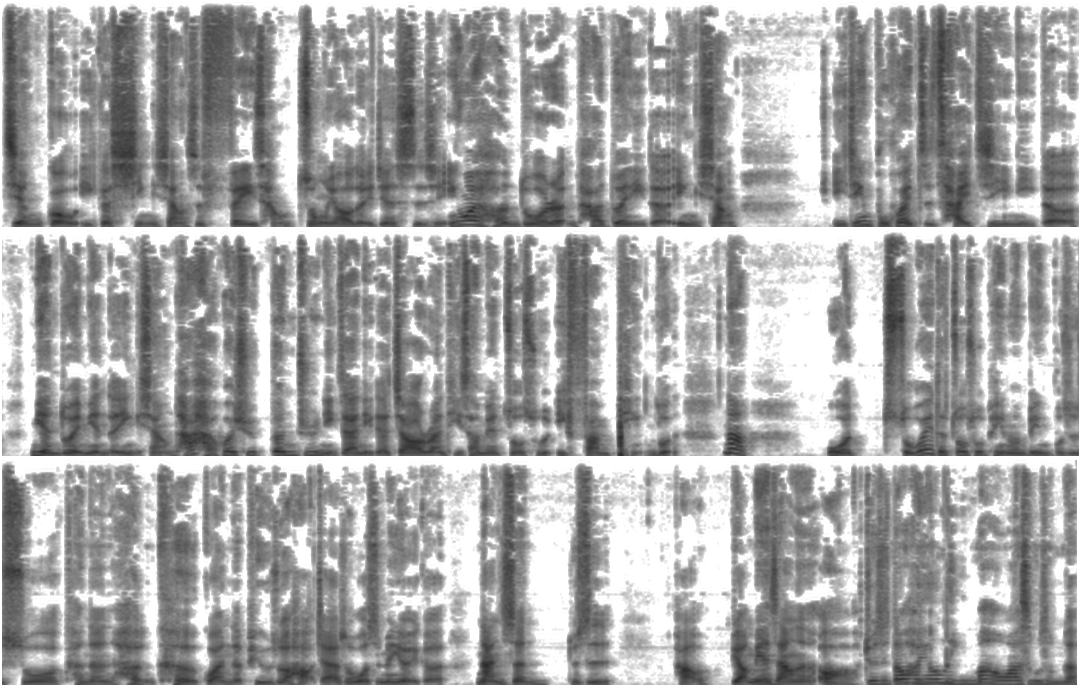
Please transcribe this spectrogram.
建构一个形象是非常重要的一件事情，因为很多人他对你的印象已经不会只采集你的面对面的印象，他还会去根据你在你的交友软体上面做出一番评论。那我所谓的做出评论，并不是说可能很客观的，比如说，好，假如说我身边有一个男生，就是。好，表面上呢，哦，就是都很有礼貌啊，什么什么的。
